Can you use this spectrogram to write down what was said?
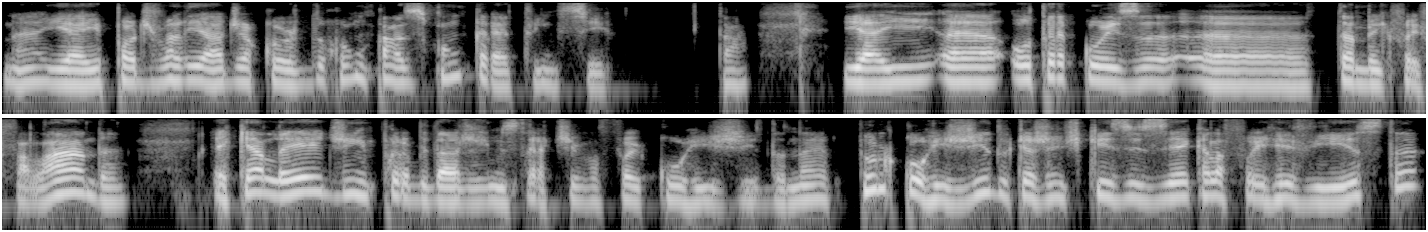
né, e aí pode variar de acordo com o caso concreto em si. Tá? E aí, uh, outra coisa uh, também que foi falada é que a lei de improbidade administrativa foi corrigida, né? Por corrigido, que a gente quis dizer que ela foi revista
